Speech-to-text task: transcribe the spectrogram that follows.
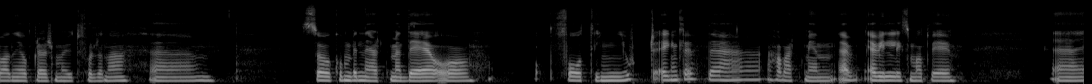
hva de opplever som er utfordrende. Um, så kombinert med det å få ting gjort, egentlig, det har vært min Jeg, jeg vil liksom at vi eh,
